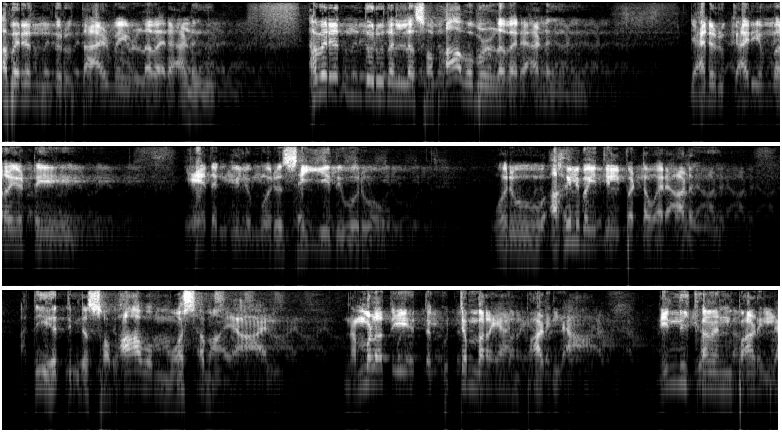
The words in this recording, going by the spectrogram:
അവരെന്തൊരു താഴ്മയുള്ളവരാണ്. അവരെന്തൊരു നല്ല സ്വഭാവമുള്ളവരാണ്. ഞാനൊരു കാര്യം പറയട്ടെ. ഏതെങ്കിലും ഒരു സയ്യിദ് ഒരു ഒരു അഖിൽബൈത്തിൽപ്പെട്ട ഒരാൾ അദ്ദേഹത്തിന്റെ സ്വഭാവം മോശമായാൽ നമ്മൾ അദ്ദേഹത്തെ കുറ്റം പറയാൻ പാടില്ല. നിന്ദിക്കാൻ പാടില്ല.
